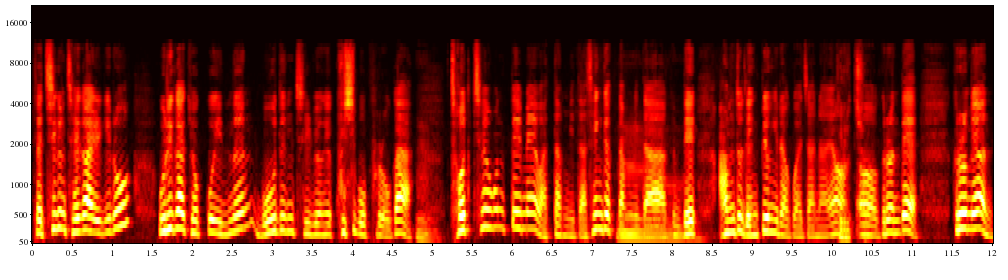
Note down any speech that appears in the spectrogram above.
자, 지금 제가 알기로 우리가 겪고 있는 모든 질병의 95%가 음. 저체온 때문에 왔답니다. 생겼답니다. 음. 근데 암도 냉병이라고 하잖아요. 그렇죠. 어, 그런데 그러면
